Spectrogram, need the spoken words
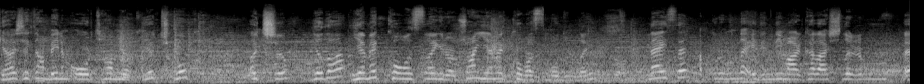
Gerçekten benim ortam yok. Ya çok açım ya da yemek komasına giriyorum. Şu an yemek koması modundayım. Neyse grubunda edindiğim arkadaşlarım e,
